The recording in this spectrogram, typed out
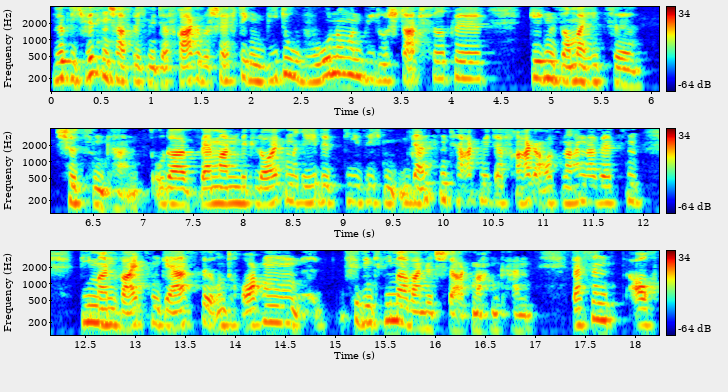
wirklich wissenschaftlich mit der Frage beschäftigen, wie du Wohnungen, wie du Stadtviertel gegen Sommerhitze schützen kannst. Oder wenn man mit Leuten redet, die sich den ganzen Tag mit der Frage auseinandersetzen, wie man Weizen, Gerste und Roggen für den Klimawandel stark machen kann. Das sind auch,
